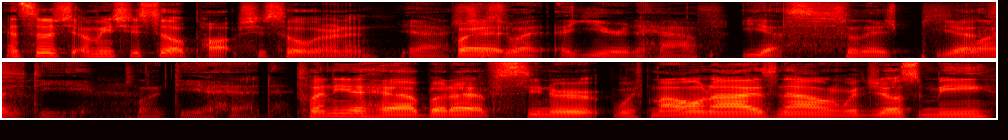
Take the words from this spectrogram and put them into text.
and so she, I mean, she's still a pup. She's still learning. Yeah. But- she's what a year and a half. Yes. So there's Yes. Plenty, ahead. plenty ahead, but I've seen her with my own eyes now, and with just me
